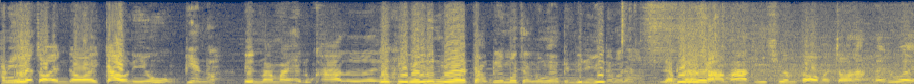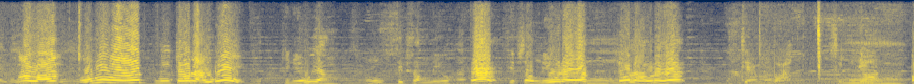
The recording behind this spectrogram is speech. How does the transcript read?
คันมีนี้หน้าจอ Android 9 นิ้ว เปลี่ยนเนาะเปลี่ยนมาใหม่ให้ลูกค้าเลย ก็คือเป็นรุ่นเนี้ยจากเดิมมาจากโรงงานเป็นวิทยุธรรมดาแล้วดูก็เลยสามารถที่เชื่อมต่อมาจอหลังได้ด้วยนี่อ้าวเหรอโอ้นี่ไงครับมีจอหลังด้วยกี่นิ้วยังโอ้12 นิ้วครับ อ่า12 นิ้วนะครับอืม จอหลังนะฮะแจ่มว่ะสุดยอดอืมไป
